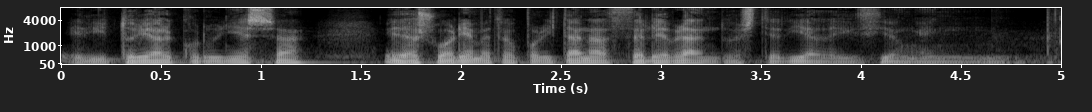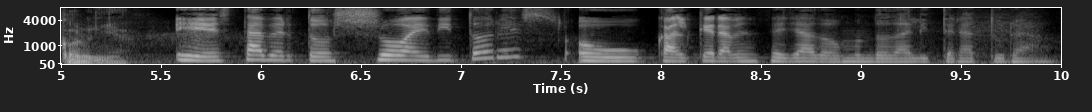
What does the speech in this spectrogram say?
editorial coruñesa e da súa área metropolitana celebrando este día de edición en Coruña. E está aberto só a editores ou calquera vencellado ao mundo da literatura?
